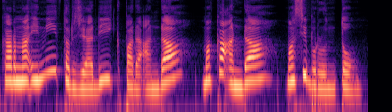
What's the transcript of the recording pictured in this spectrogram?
Karena ini terjadi kepada Anda, maka Anda masih beruntung.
